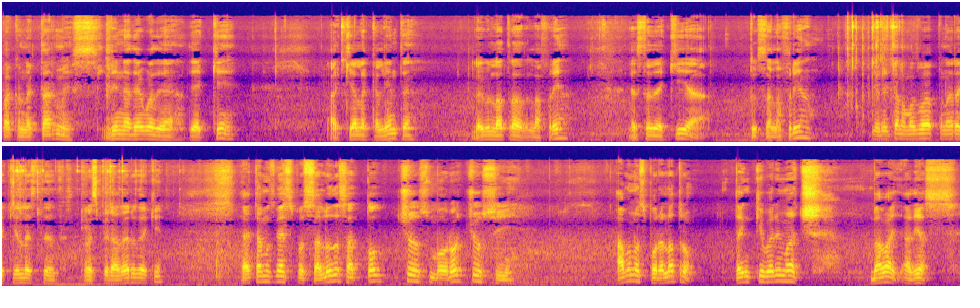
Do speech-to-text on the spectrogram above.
para conectar mis líneas de agua de, de aquí, aquí a la caliente, luego la otra de la fría, esta de aquí a, pues a la fría. Y ahorita nomás voy a poner aquí el este respiradero de aquí. Ahí estamos guys, pues saludos a todos morochos y vámonos por el otro. Thank you very much. Bye bye, adiós.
